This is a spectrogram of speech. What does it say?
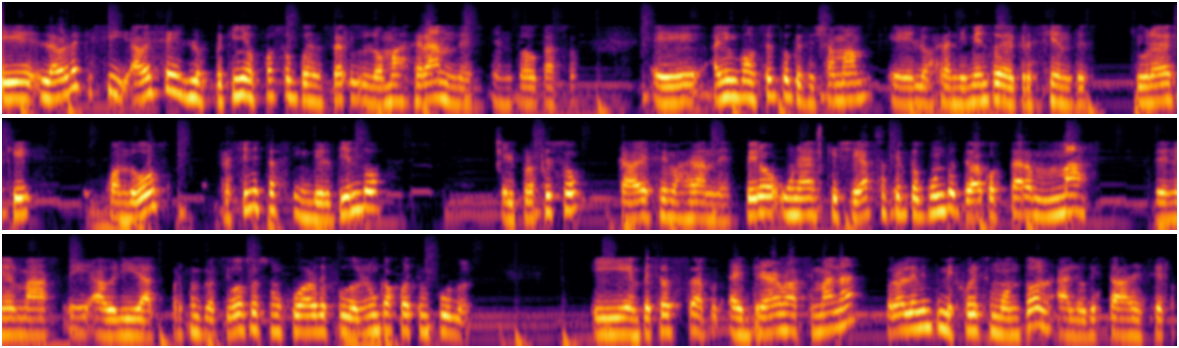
Eh, la verdad que sí, a veces los pequeños pasos pueden ser lo más grandes en todo caso. Eh, hay un concepto que se llama eh, los rendimientos decrecientes, que una vez que cuando vos recién estás invirtiendo, el proceso cada vez es más grande, pero una vez que llegas a cierto punto te va a costar más tener más eh, habilidad. Por ejemplo, si vos sos un jugador de fútbol, nunca jugaste en fútbol, y empezás a, entrenar una semana, probablemente mejores un montón a lo que estabas de cero.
